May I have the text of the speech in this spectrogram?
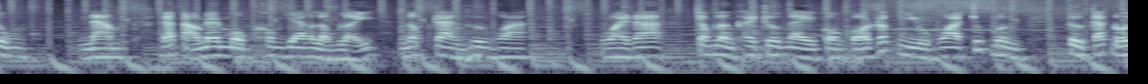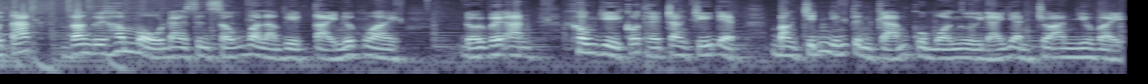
Trung, Nam đã tạo nên một không gian lộng lẫy, ngập tràn hương hoa. Ngoài ra, trong lần khai trương này còn có rất nhiều hoa chúc mừng từ các đối tác và người hâm mộ đang sinh sống và làm việc tại nước ngoài. Đối với anh, không gì có thể trang trí đẹp bằng chính những tình cảm của mọi người đã dành cho anh như vậy.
